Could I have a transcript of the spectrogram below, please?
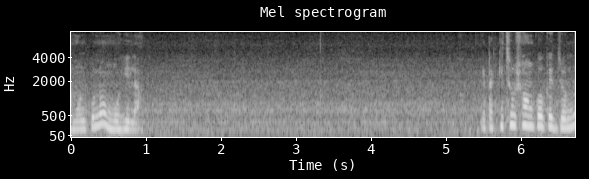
এমন কোনো মহিলা। এটা কিছু সংখ্যকের জন্য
